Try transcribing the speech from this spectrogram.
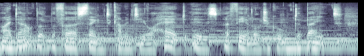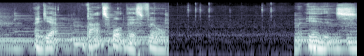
I doubt that the first thing to come into your head is a theological debate. And yet, that's what this film is.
